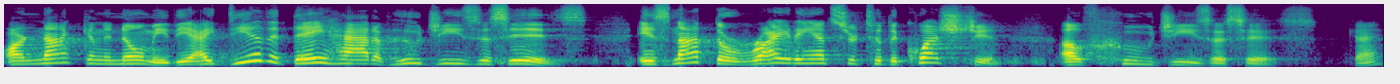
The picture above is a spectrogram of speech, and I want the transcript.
are not going to know me. The idea that they had of who Jesus is is not the right answer to the question of who Jesus is. Okay?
